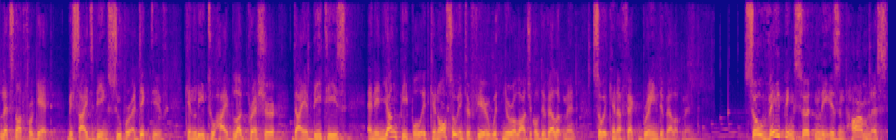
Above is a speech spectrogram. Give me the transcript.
let's not forget, besides being super addictive, can lead to high blood pressure, diabetes, and in young people, it can also interfere with neurological development, so it can affect brain development. So vaping certainly isn't harmless,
